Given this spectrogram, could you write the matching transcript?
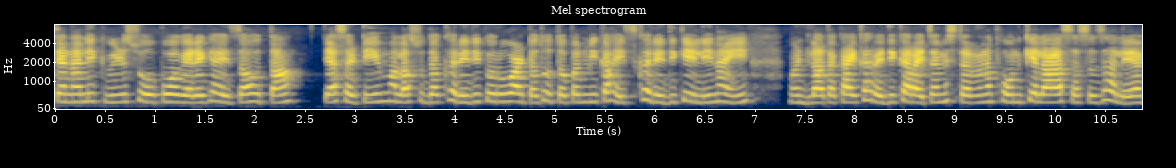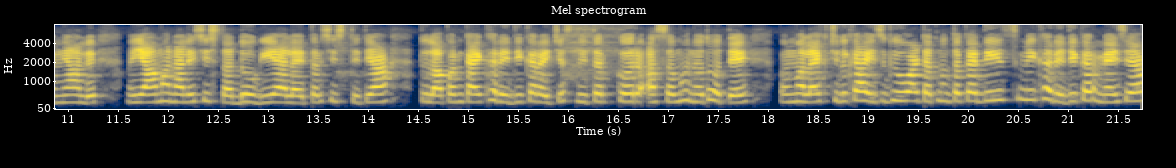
त्यांना लिक्विड सोप वगैरे घ्यायचा होता. त्यासाठी मलासुद्धा खरेदी करू वाटत होतं पण मी काहीच खरेदी केली नाही. म्हटलं आता काय खरेदी करायचं? मिस्टरांना फोन केला असं असं झाले आणि आले मग या म्हणाले शिस्तात दोघी आलाय. तर शिस्तीत या तुला पण काय खरेदी करायची असली तर कर असं म्हणत होते. पण मला ॲक्च्युली काहीच घेऊ वाटत नव्हतं. कधीच मी खरेदी करण्याच्या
